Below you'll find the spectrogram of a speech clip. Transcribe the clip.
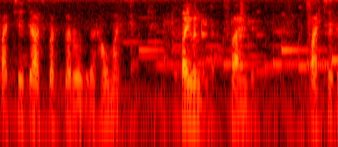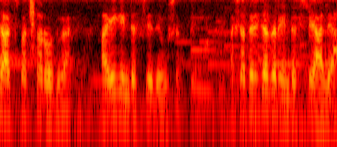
पाचशेच्या आसपासचा रोजगार how much five hundred five hundred पाचशेच्या आसपासचा रोजगार हा एक इंडस्ट्री देऊ शकते. अशा तऱ्हेच्या जर इंडस्ट्री आल्या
